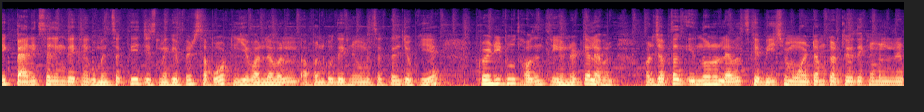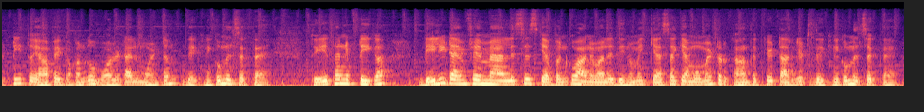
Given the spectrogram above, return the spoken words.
एक पैनिक सेलिंग देखने को मिल सकती है जिसमें कि फिर सपोर्ट ये वाला लेवल अपन को देखने को मिल सकता है जो कि है 22,300 का लेवल और जब तक इन दोनों लेवल्स के बीच में मोमेंटम करते हुए देखने को मिल निफ्टी तो यहाँ पे एक अपन को वॉलेटाइल मोमेंटम देखने को मिल सकता है। तो ये था निफ्टी का। डेली टाइम फ्रेम में एनालिसिस के अपन को आने वाले दिनों में कैसा क्या मूवमेंट और कहाँ तक के टारगेट देखने को मिल सकते हैं।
